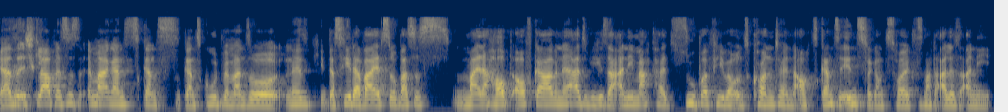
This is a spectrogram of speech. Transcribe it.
also ich glaube, es ist immer ganz, ganz, ganz gut, wenn man so, ne, dass jeder weiß, so was ist meine Hauptaufgabe. Ne? Also wie gesagt, Anni macht halt super viel bei uns Content, auch das ganze Instagram-Zeug, das macht alles Anni.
